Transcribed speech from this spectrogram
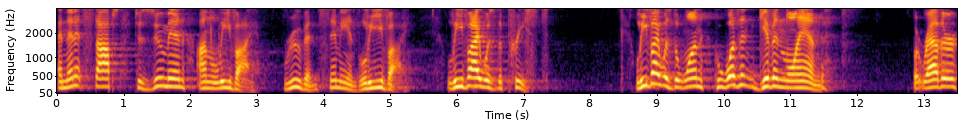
And then it stops to zoom in on Levi Reuben, Simeon, Levi. Levi was the priest. Levi was the one who wasn't given land, but rather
